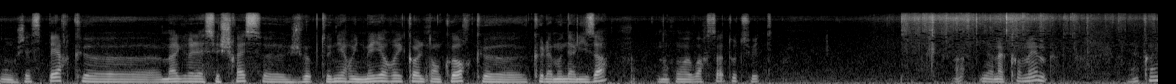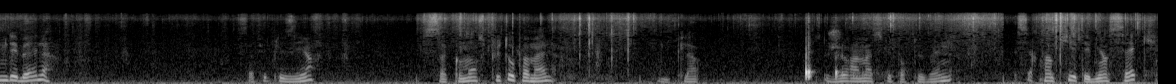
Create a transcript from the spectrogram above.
Donc j'espère que malgré la sécheresse, euh, je vais obtenir une meilleure récolte encore que, que la Mona Lisa. Donc on va voir ça tout de suite. Ah, il y en a quand même. Il y a quand même des belles. Ça fait plaisir. Ça commence plutôt pas mal. Donc là, je ramasse les porte-veines. Certains pieds étaient bien secs,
